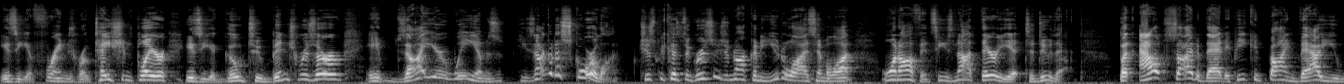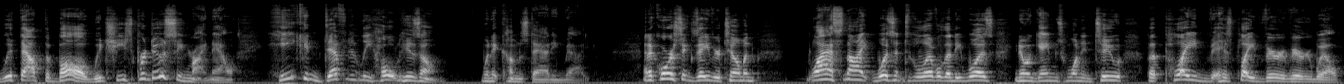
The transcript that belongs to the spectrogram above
Is he a fringe rotation player? Is he a go-to bench reserve? If Ziaire Williams, he's not going to score a lot just because the Grizzlies are not going to utilize him a lot on offense. He's not there yet to do that. But outside of that, if he could find value without the ball, which he's producing right now, he can definitely hold his own when it comes to adding value. And of course, Xavier Tillman last night wasn't to the level that he was, you know, in games one and two, but played has played very, very well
